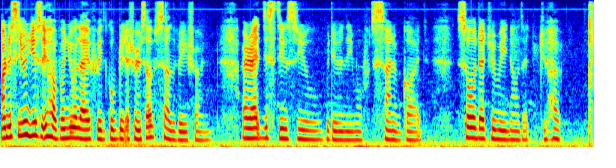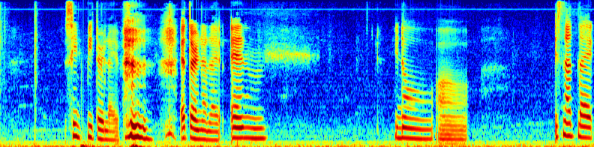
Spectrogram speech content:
On receiving Jesus you have a new life with complete assurance of salvation. I write these things to you within the name of the Son of God, so that you may know that you have Saint Peter life, eternal life, and you know, uh, it's not like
